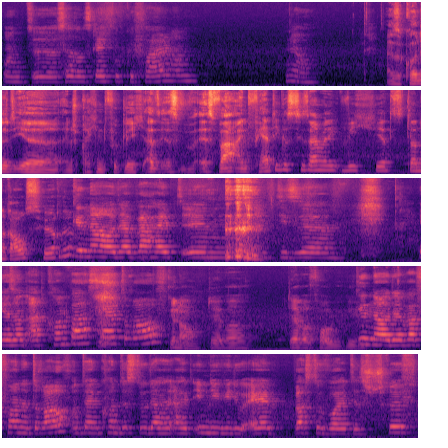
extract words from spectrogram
Und äh, es hat uns gleich gut gefallen und ja. Also konntet ihr entsprechend wirklich, also es, es war ein fertiges Design, wie ich jetzt dann raushöre? Genau, da war halt ähm, diese, ja so eine Art Kompass halt drauf. Genau, der war, der war vorgegeben. Genau, der war vorne drauf und dann konntest du da halt individuell, was du wolltest, Schrift,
